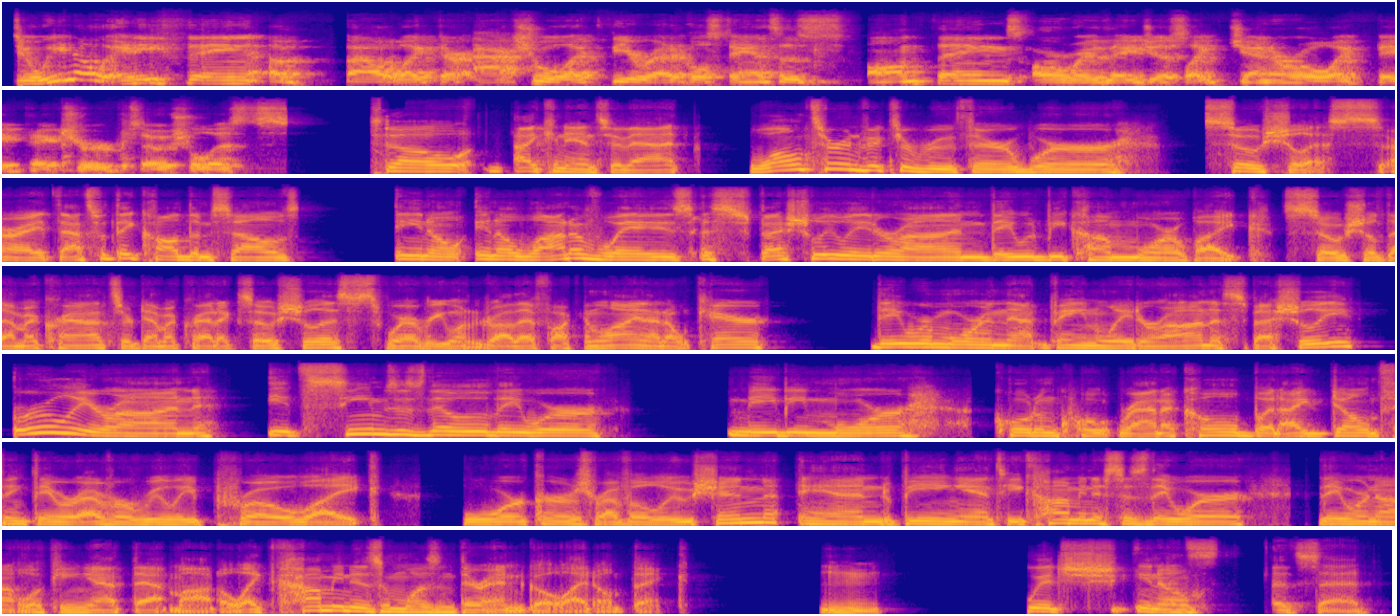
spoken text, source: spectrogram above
Do we know anything about like their actual like theoretical stances on things, or were they just like general like big picture socialists? So I can answer that. Walter and Victor Reuther were socialists. All right. That's what they called themselves. You know, in a lot of ways, especially later on, they would become more like social democrats or democratic socialists, wherever you want to draw that fucking line. I don't care. They were more in that vein later on, especially. Earlier on, it seems as though they were maybe more quote unquote radical, but I don't think they were ever really pro like workers' revolution and being anti communist as they were, they were not looking at that model. Like communism wasn't their end goal, I don't think. Hmm Which, you know, That's, that's sad.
